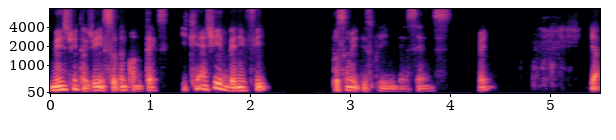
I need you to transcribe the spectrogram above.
mainstream technology in certain contexts, it can actually benefit person with disability in that sense, right? Yeah.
